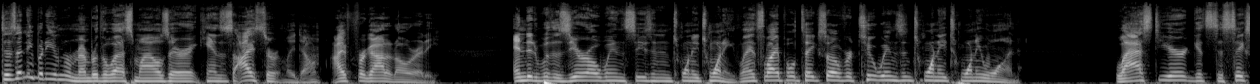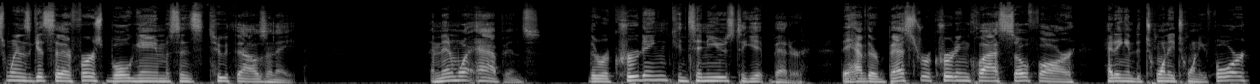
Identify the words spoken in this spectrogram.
does anybody even remember the Les Miles era at Kansas? I certainly don't. I forgot it already. Ended with a zero win season in 2020. Lance Leipold takes over two wins in 2021. Last year gets to six wins, gets to their first bowl game since 2008. And then what happens? The recruiting continues to get better. They have their best recruiting class so far heading into 2024.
